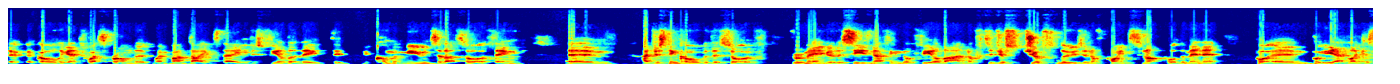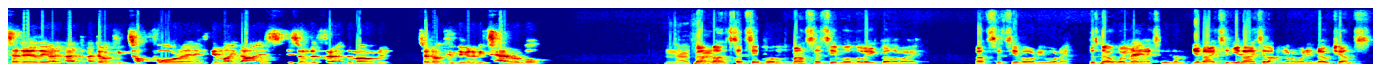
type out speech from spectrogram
a goal against West Brom, that when Van Dijk's there, you just feel that they, they become immune to that sort of thing. Um, I just think over the sort of remainder of the season, I think they'll feel that enough to just just lose enough points to not put them in it. But um, but yeah, like I said earlier, I, I don't think top four or anything like that is, is under threat at the moment. So I don't think they're going to be terrible. No, Man, Man City have won. Man City have won the league, by the way. Man City have already won it. There's no way United, United, United aren't going to win it. No chance.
